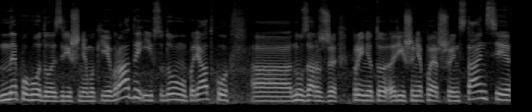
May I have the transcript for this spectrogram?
не погодилась з рішеннями Київради, і в судовому порядку ну зараз вже прийнято рішення першої інстанції,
